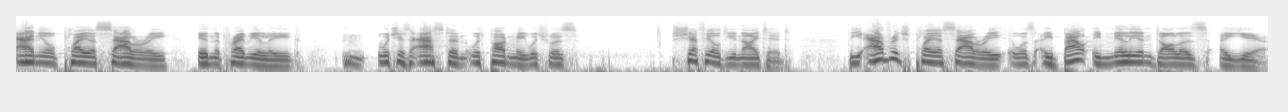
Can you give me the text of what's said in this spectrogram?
annual player salary in the Premier League, which is Aston, which pardon me, which was Sheffield United, the average player salary was about a million dollars a year.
